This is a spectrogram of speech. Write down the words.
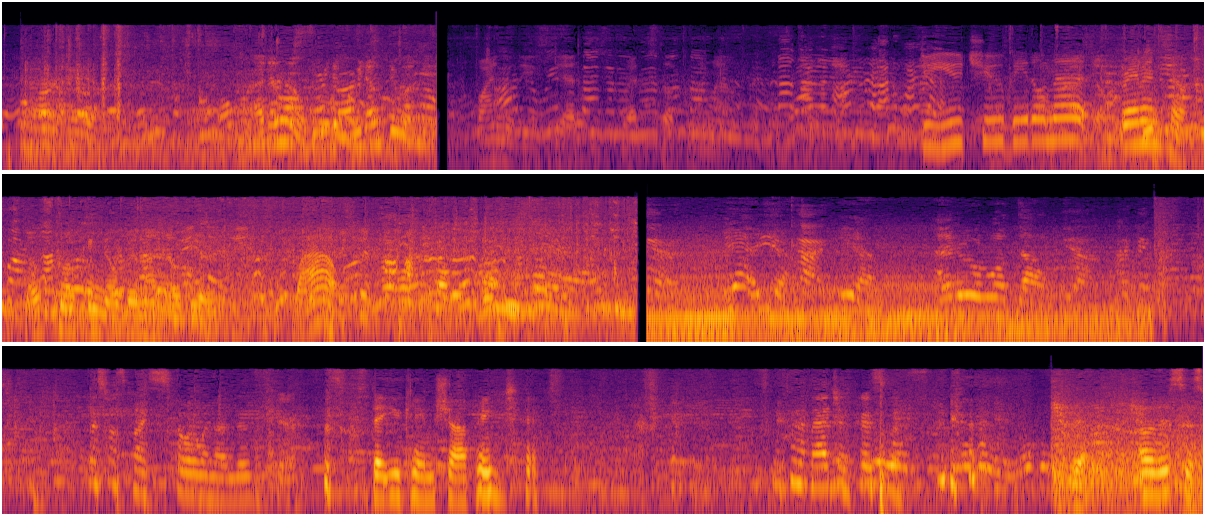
I don't know, we don't, we don't do any. Finally, they add this red stuff in the mouth. Do you chew betel nut, Raymond? No. No smoking, no banana, no beer. Wow. Yeah, yeah. yeah, Everyone walked down. Yeah, I think this was my store when I lived here. That you came shopping to. You can imagine Christmas. Oh, this is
